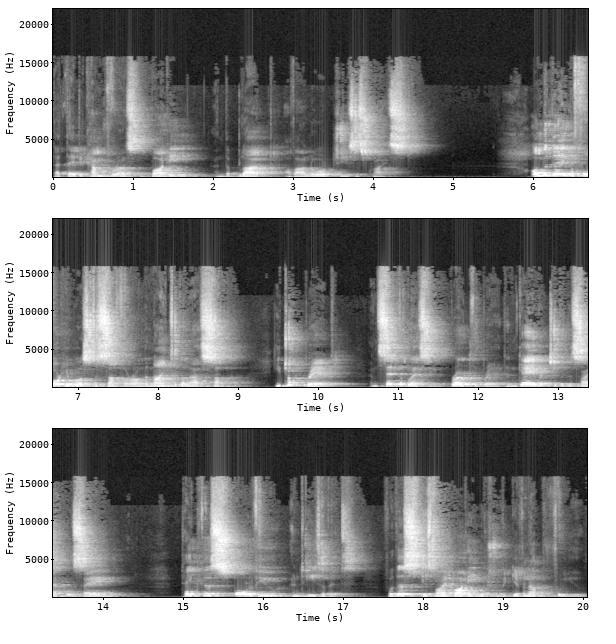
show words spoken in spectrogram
that they become for us the body and the blood of our Lord Jesus Christ. On the day before he was to suffer, on the night of the Last Supper, he took bread and said the blessing, broke the bread, and gave it to the disciples, saying, Take this, all of you, and eat of it, for this is my body which will be given up for you.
